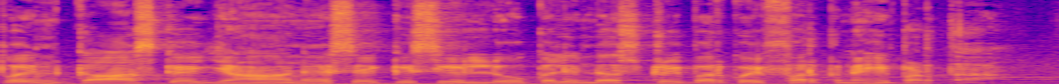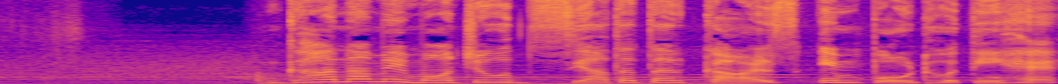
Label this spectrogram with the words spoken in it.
तो इन कार्स के यहाँ आने से किसी लोकल इंडस्ट्री पर कोई फ़र्क नहीं पड़ता। घाना में मौजूद ज़्यादातर कार्स इंपोर्ट होती हैं।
